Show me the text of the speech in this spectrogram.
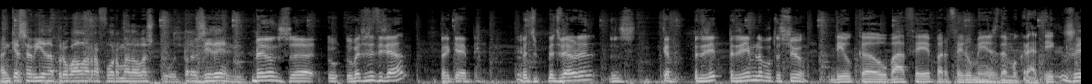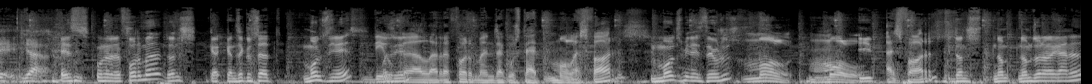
en què s'havia d'aprovar la reforma de l'escut? President, Bé, doncs, eh, ho, ho vaig retirar perquè vaig, vaig veure doncs, que perdríem, la votació. Diu que ho va fer per fer-ho més democràtic. Sí, ja. És una reforma doncs, que, que ens ha costat molts diners. Diu molts que diners, la reforma ens ha costat molt esforç, molts milers d'euros. molt, molt I- esforç, Doncs no, no em dóna la gana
